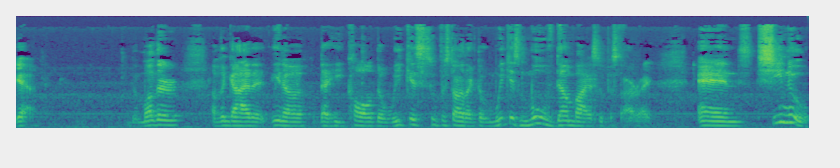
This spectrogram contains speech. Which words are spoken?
Yeah. The mother of the guy that, you know, that he called the weakest superstar, like the weakest move done by a superstar, right? And she knew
